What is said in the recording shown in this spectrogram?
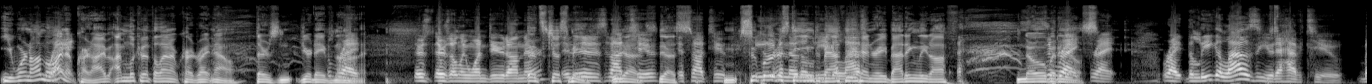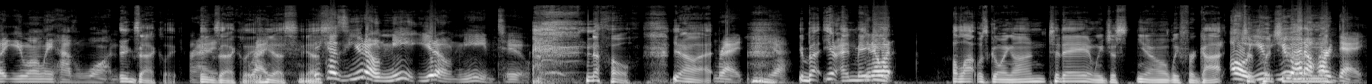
you weren't on the Right. lineup card. I, I'm looking at the lineup card right now. There's your name's not Right. on it. There's there's only one dude on there. It's just It- me. It's not Yes, two. Yes. It's not two. Mm, Super Even esteemed Matthew allows- Henry batting leadoff. Nobody right, else. right, right. Right. The league allows you to have two, but you only have one. Exactly. Right, Exactly. right. Yes. Yes. Because you don't need you don't need two. no, you know, Right. Yeah. but you know, and maybe You know what? A lot was going on today, and we just, you know, we forgot. Oh, you put you, had a hard day.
